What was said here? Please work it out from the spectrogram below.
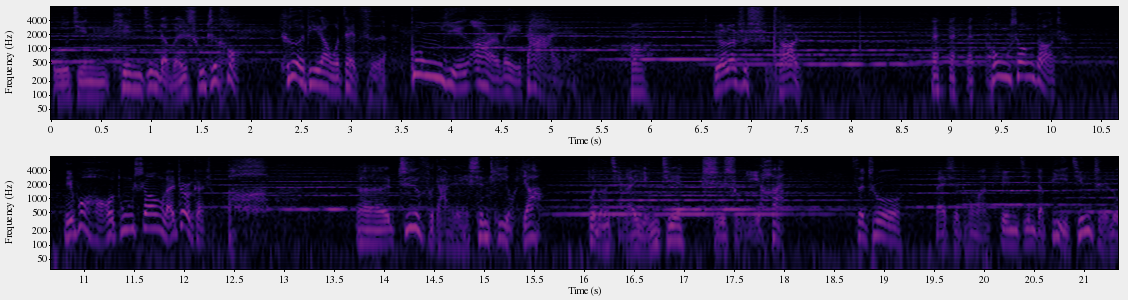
途经天津的文书之后，特地让我在此恭迎二位大人。哦，原来是史大人。通商大臣，你不好好通商，来这儿干什么？啊，呃，知府大人身体有恙，不能前来迎接，实属遗憾。此处乃是通往天津的必经之路，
